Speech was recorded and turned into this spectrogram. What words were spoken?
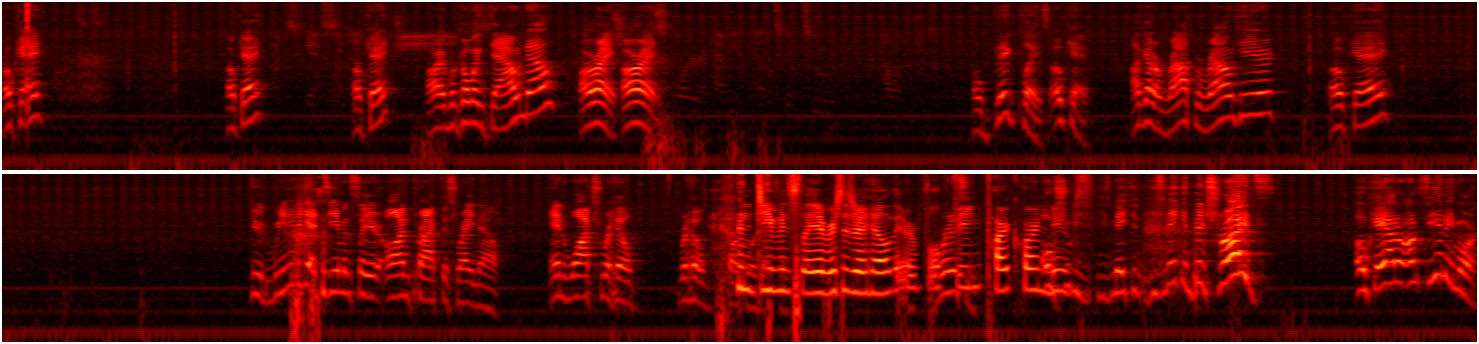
Okay. Okay. Okay. All right, we're going down now. All right, all right. Oh, big place. Okay. I gotta wrap around here. Okay. Dude, we need to get Demon Slayer on practice right now, and watch Rahil. Rahil. parkour Demon. Slayer versus Rahil. They were Where both being parkour Oh shoot, noobs. he's, he's making he's making big strides. Okay, I don't, I don't see him anymore.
